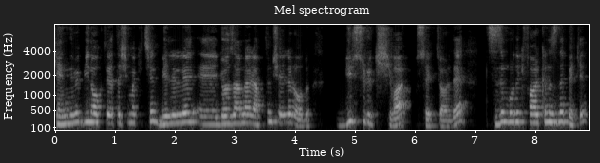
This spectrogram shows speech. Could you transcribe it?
kendimi bir noktaya taşımak için belirli e, gözlemler yaptığım şeyler oldu. Bir sürü kişi var bu sektörde. Sizin buradaki farkınız ne peki?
